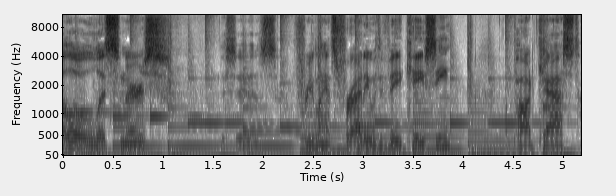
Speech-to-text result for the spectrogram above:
Hello, listeners. This is Freelance Friday with Vacacy, a podcast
